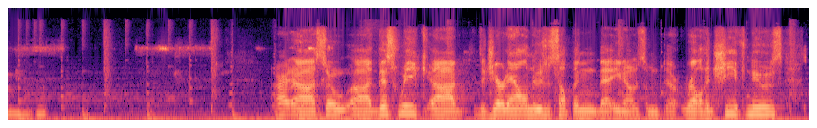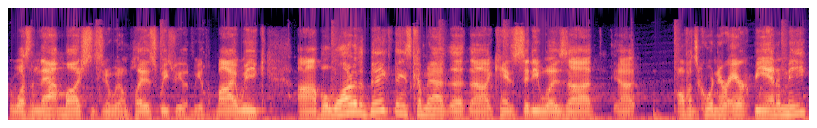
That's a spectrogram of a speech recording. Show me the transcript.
Mm-hmm. All right. Uh, so uh, this week, uh, the Jared Allen news is something that you know some uh, relevant Chief news. There wasn't that much since you know we don't play this week. So we, we get the bye week. Uh, but one of the big things coming out of uh, Kansas City was offensive coordinator Eric Bieniemy,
